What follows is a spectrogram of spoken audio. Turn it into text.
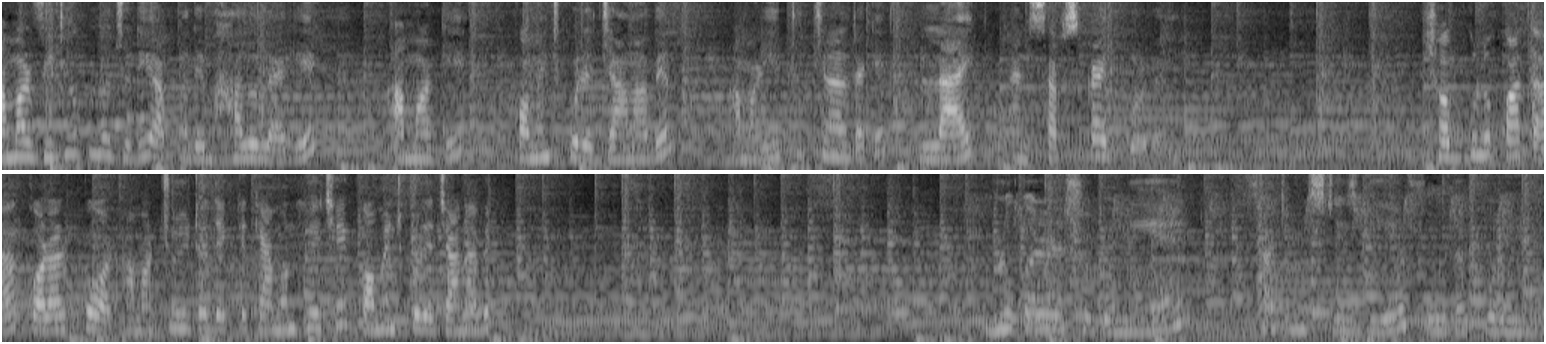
আমার ভিডিওগুলো যদি আপনাদের ভালো লাগে, আমাকে কমেন্ট করে জানাবেন। আমার ইউটিউব চ্যানেলটাকে লাইক অ্যান্ড সাবস্ক্রাইব করবেন। সবগুলো পাতা করার পর আমার চুড়িটা দেখতে কেমন হয়েছে কমেন্ট করে জানাবেন। ব্লু কালারের সুতো নিয়ে সাটিন স্টিচ দিয়ে ফুলটা করে নেব।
